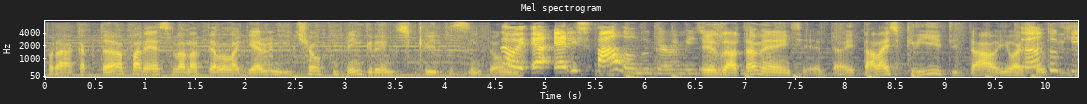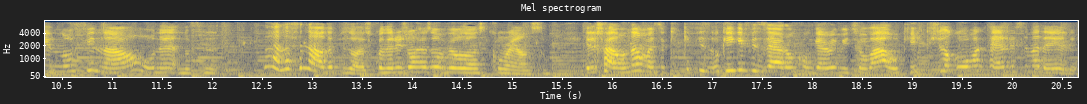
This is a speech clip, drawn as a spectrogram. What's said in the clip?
pra Capitã, aparece lá na tela lá Gary Mitchell, bem grande escrito assim. Então... Não, é, eles falam do Gary Mitchell. Exatamente. Tá, e tá lá escrito e tal. E eu Tanto que... que no final, né? No, é, no final do episódio, quando eles vão resolver o lance com o Ransom. Eles falam, não, mas o que que, fiz, o que que fizeram com o Gary Mitchell? Ah, o Kirk jogou uma pedra em cima dele.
